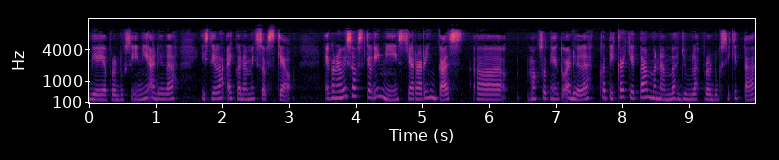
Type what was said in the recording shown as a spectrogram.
biaya produksi ini adalah istilah economics of scale. Economics of scale ini secara ringkas uh, maksudnya itu adalah ketika kita menambah jumlah produksi kita,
